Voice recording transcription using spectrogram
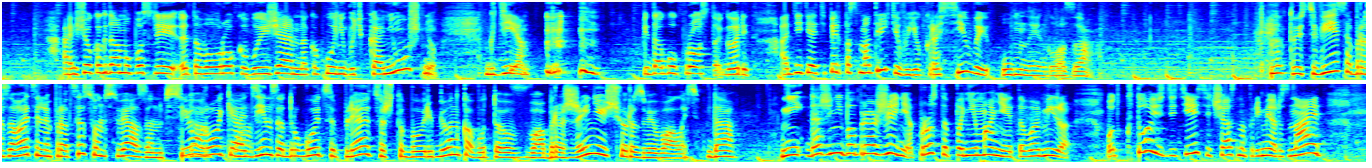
А еще когда мы после этого урока выезжаем на какую-нибудь конюшню, где педагог просто говорит, а дети, а теперь посмотрите в ее красивые умные глаза. Ну, то есть весь образовательный процесс, он связан. Все да, уроки да. один за другой цепляются, чтобы у ребенка вот э, воображение еще развивалось. Да, не, даже не воображение, просто понимание этого мира. Вот кто из детей сейчас, например, знает,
